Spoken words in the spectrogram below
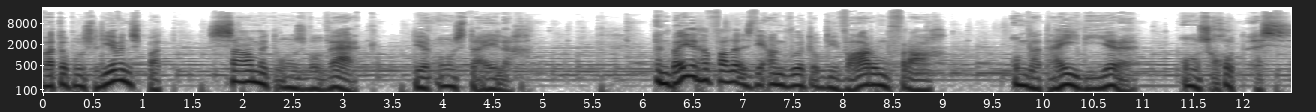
wat op ons lewenspad saam met ons wil werk deur ons te heilig. In beide gevalle is die antwoord op die waarom vraag omdat hy die Here ons God is.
